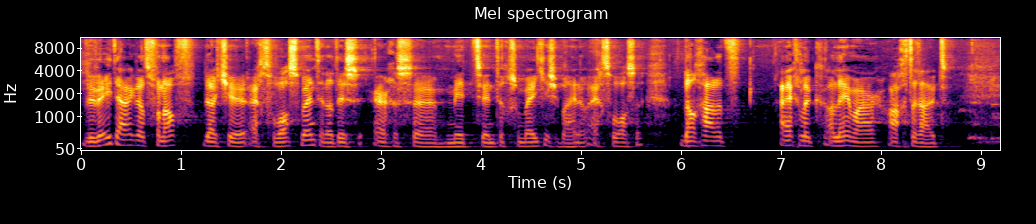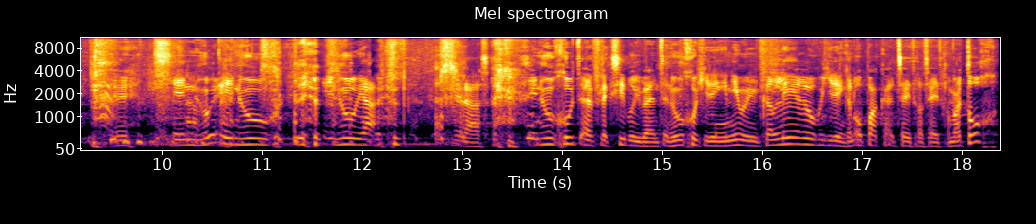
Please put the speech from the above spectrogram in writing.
We weten eigenlijk dat vanaf dat je echt volwassen bent, en dat is ergens eh, mid 20 zo'n beetje, is je brein al echt volwassen, dan gaat het eigenlijk alleen maar achteruit. In, in, hoe, in, hoe, in hoe, ja, helaas. In hoe goed en flexibel je bent en hoe goed je dingen nieuw kan leren, hoe goed je dingen kan oppakken, et cetera, et cetera. Maar toch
